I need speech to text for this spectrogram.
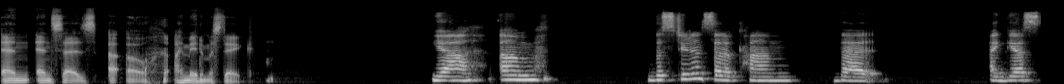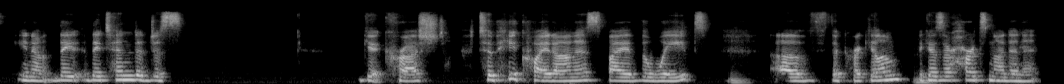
and and says, "Uh-oh, I made a mistake." Yeah. Um, the students that have come that I guess, you know, they they tend to just get crushed, to be quite honest, by the weight mm. of the curriculum mm. because their heart's not in it.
